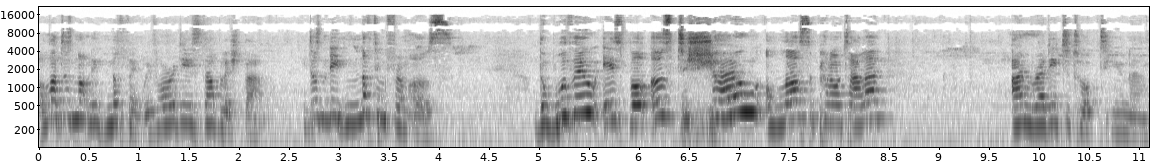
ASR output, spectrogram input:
Allah does not need nothing. We've already established that. He doesn't need nothing from us. The wudu is for us to show Allah subhanahu wa ta'ala, I'm ready to talk to you now.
